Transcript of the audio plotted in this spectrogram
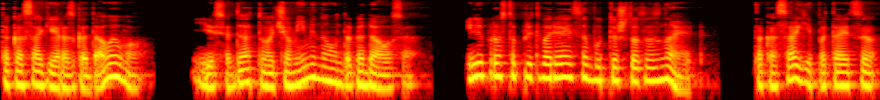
Такасаки разгадал его? Если да, то о чем именно он догадался? Или просто притворяется, будто что-то знает? Такасаги пытается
